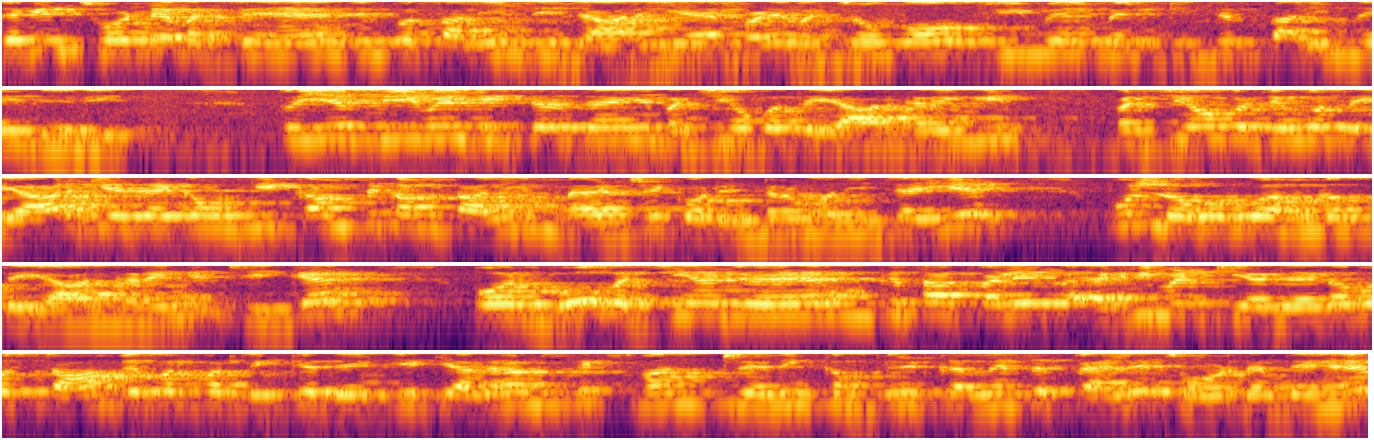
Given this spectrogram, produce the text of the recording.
लेकिन छोटे बच्चे हैं, जिनको तालीम दी जा रही है, बड़े बच्चों को फ़ीमेल मेरी टीचर्स तालीम नहीं दे रही। तो ये फीमेल टीचर्स जो हैं, ये बच्चियों को तैयार करेंगी। बच्चियों को जिनको तैयार किया जाएगा, उनकी कम से कम तालीम मैट्रिक और इंटर होनी चाहिए। उन लोगों को हम लोग तैयार करेंगे, ठीक है? और वो बच्चियाँ जो है, उनके साथ पहले एक एग्रीमेंट किया जाएगा, वो स्टाम्प पेपर पर लिख के देंगे कि अगर हम सिक्स मंथ ट्रेनिंग कंप्लीट करने से पहले छोड़ देते हैं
